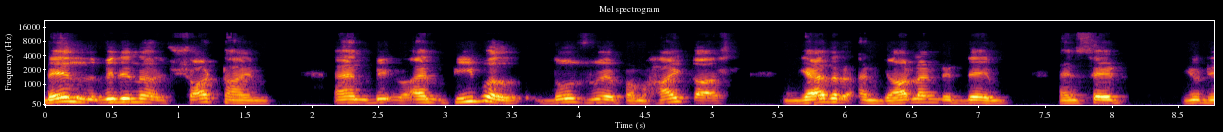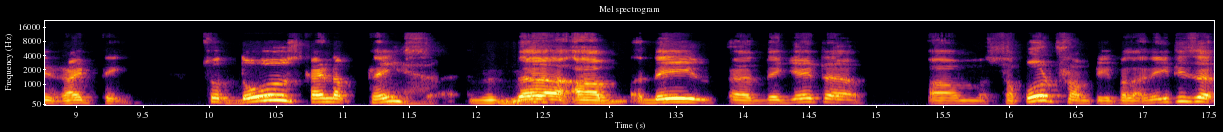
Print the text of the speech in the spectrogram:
bail within a short time. And, and people, those who were from high caste, gathered and garlanded them and said, you did right thing. So those kind of things, yeah. the uh, they uh, they get uh, um, support from people, and it is a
